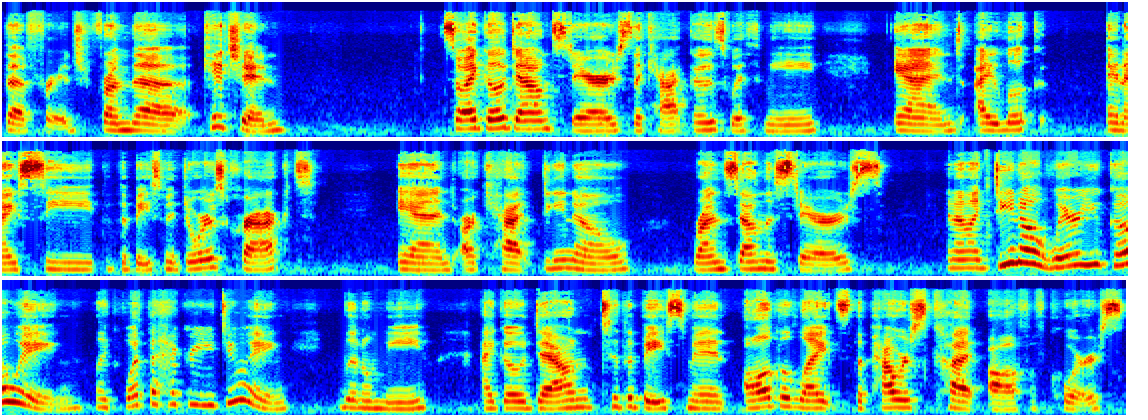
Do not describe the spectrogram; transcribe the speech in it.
the fridge, from the kitchen. So I go downstairs. The cat goes with me, and I look and I see that the basement door is cracked, and our cat Dino runs down the stairs. And I'm like, Dino, where are you going? Like, what the heck are you doing, little me? I go down to the basement. All the lights, the power's cut off, of course.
